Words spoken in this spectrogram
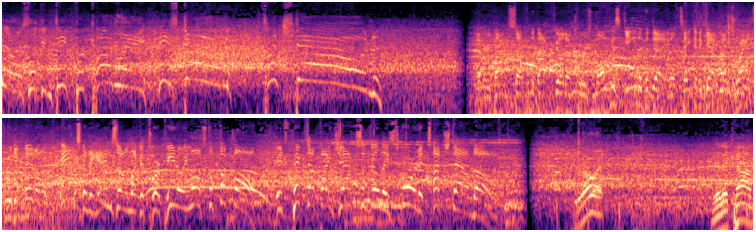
Mills looking deep for Conley. He's got him. Touchdown. Henry by himself in the backfield after his longest gain of the day. He'll take it again, runs right through the middle, into the end zone like a torpedo. He lost the football. It's picked up by Jacksonville. They scored a touchdown, though. Throw it. Here they come.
